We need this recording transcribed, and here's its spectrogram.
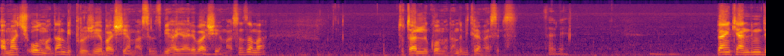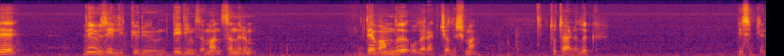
amaç olmadan bir projeye başlayamazsınız, bir hayale başlayamazsınız ama tutarlılık olmadan da bitiremezsiniz. Tabii. Ben kendimde ne özellik görüyorum dediğim zaman sanırım devamlı olarak çalışma, tutarlılık, disiplin.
